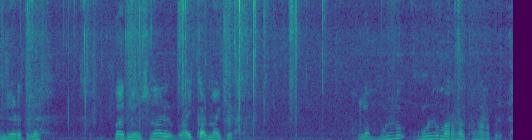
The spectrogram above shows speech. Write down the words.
இந்த இடத்துல பார்த்தீங்கன்னு சொன்னால் வாய்க்கால் மாய்க்க எல்லாம் முள்ளு முள்ளு மரங்கள் தான் காணப்படுது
